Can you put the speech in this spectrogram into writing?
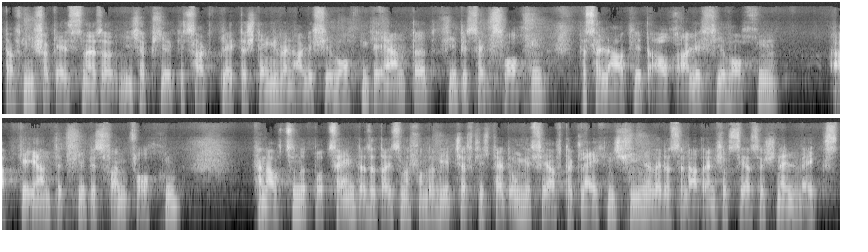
darf nie vergessen, also ich habe hier gesagt, Blätterstängel werden alle vier Wochen geerntet, vier bis sechs Wochen. Der Salat wird auch alle vier Wochen abgeerntet, vier bis fünf Wochen kann auch zu 100 Prozent. Also da ist man von der Wirtschaftlichkeit ungefähr auf der gleichen Schiene, weil der Salat einfach sehr, sehr schnell wächst.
